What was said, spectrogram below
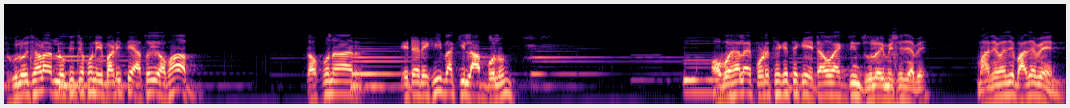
ধুলো ঝাড়ার লোকে যখন এই বাড়িতে এতই অভাব তখন আর এটা রেখেই বাকি লাভ বলুন? অবহেলায় পড়ে থেকে থেকে এটাও একদিন ধুলোয় মিশে যাবে। মাঝে মাঝে বাজাবেন।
